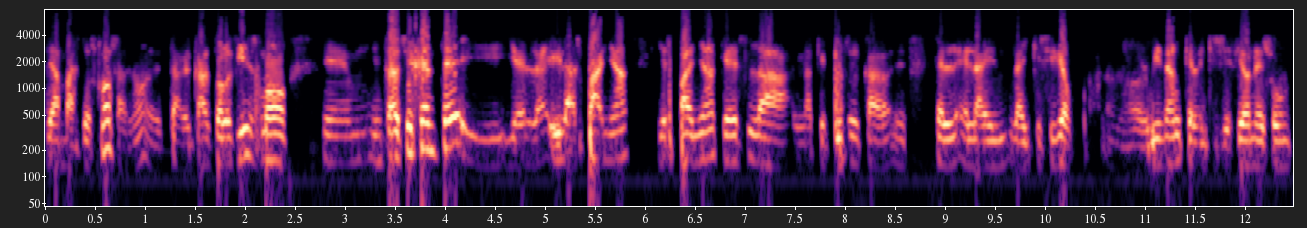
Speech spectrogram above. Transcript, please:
de ambas dos cosas, ¿no? El, catolicismo eh, intransigente y, y, la España y España que es la, la que puso el, la, Inquisición. No, olvidan que la Inquisición es un,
